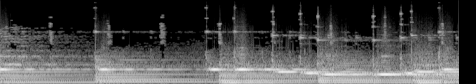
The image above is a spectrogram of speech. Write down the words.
Thank you.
